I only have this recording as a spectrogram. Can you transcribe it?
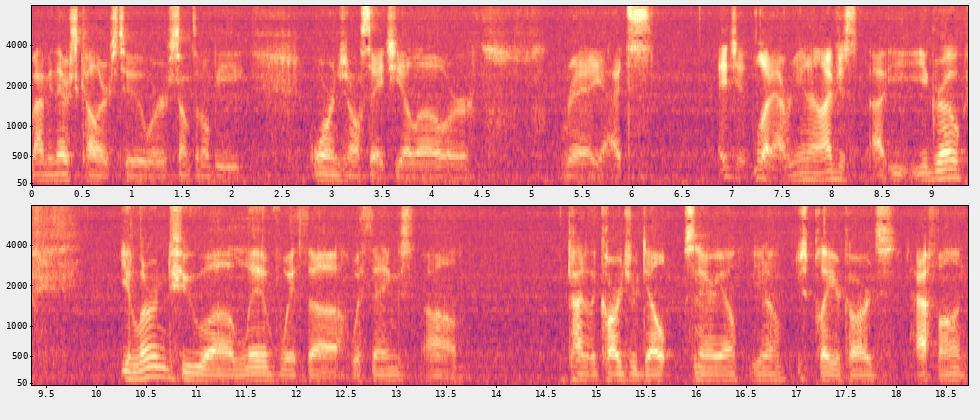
I mean, there's colors too, where something will be orange and I'll say it's yellow or red. Yeah, it's it just whatever you know. I've just you, you, grow, you learn to uh, live with uh, with things. Um, kind of the cards you're dealt scenario. You know, just play your cards, have fun,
